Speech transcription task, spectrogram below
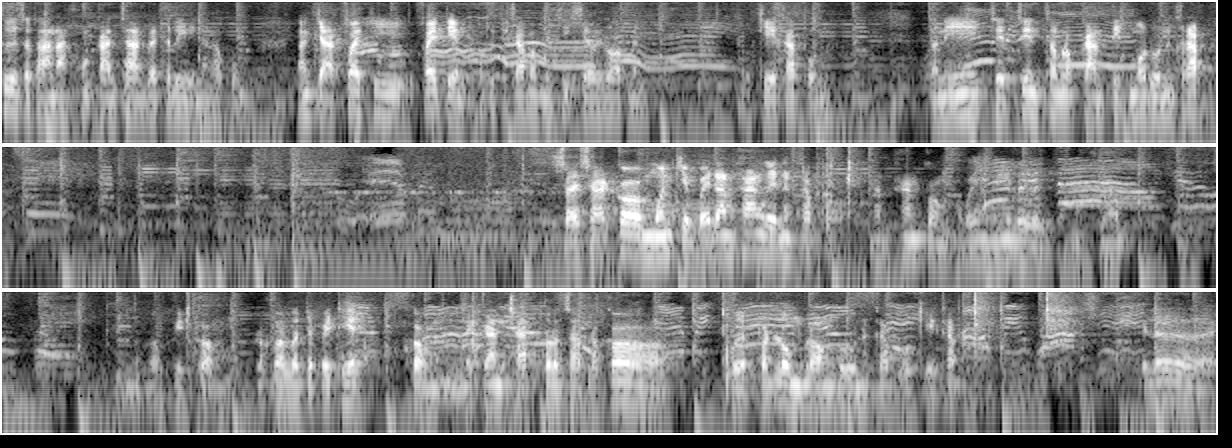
คือสถานะของการชาร์จแบตเตอรี่นะครับผมหลังจากไฟที่ไฟเต็มมันก็จะกลับมาเป็นสีเขียวอีกรอบหนึ่งโอเคครับผม อนนี้เสร็จสิ้นสำหรับการติดโมดูลครับ สายชาร์จก็ม้วนเก็บไว้ด้านข้างเลยนะครับ ด้านข้างกล่องเอาไว้อย่างนี้เลยนะครับแล้วก็ปิดกล่อง แล้วก็เราจะไปเทสกล่องในการชาร์จโทรศัพท์ แล้วก็เปิดพัดลมลองดูนะครับโอเคครับ ไปเลย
